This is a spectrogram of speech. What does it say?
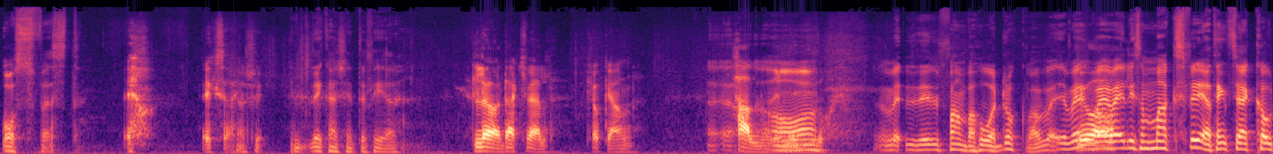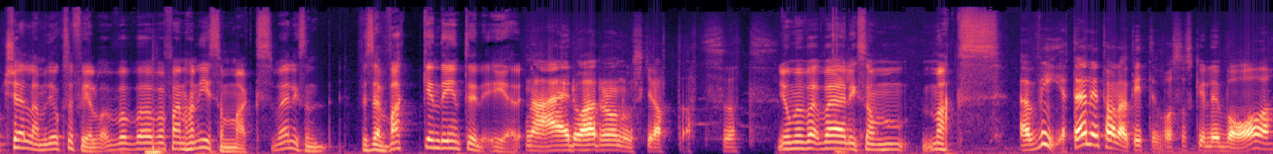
Ozzfest. Ja, exakt. Kanske, det kanske inte är fel. Lördag kväll klockan halv ja. nio. Men Det är fan vad hårdrock va? Vad, Ja. är liksom max för det? Jag tänkte säga Coachella, men det är också fel. Vad, vad, vad, fan har ni som max? Vad är liksom... För så här, Wacken, det är inte er. Nej, då hade de nog skrattat. Så att, Jo, men vad, vad är liksom max? jag vet ärligt talat inte vad som skulle vara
